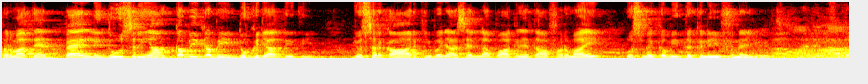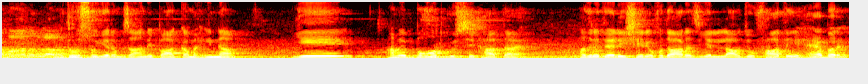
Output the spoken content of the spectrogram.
फरमाते हैं पहली दूसरी आँख कभी कभी दुख जाती थी जो सरकार की वजह से अल्लाह पाक ने ता फरमाई। उसमें कभी तकलीफ़ नहीं हुई दोस्तों, ये रमज़ान पाक का महीना, ये हमें बहुत कुछ सिखाता है। हज़रत अली शेर खुदा रज़ी अल्लाह जो फ़ातह हैबर है,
